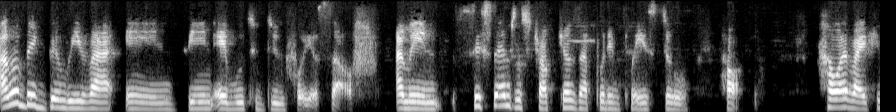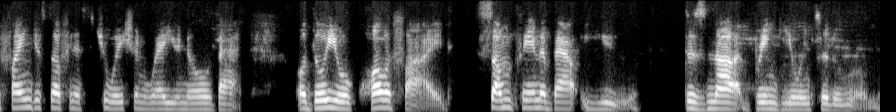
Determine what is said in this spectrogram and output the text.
I'm a big believer in being able to do for yourself. I mean, systems or structures are put in place to help. However, if you find yourself in a situation where you know that although you're qualified, something about you does not bring you into the room,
